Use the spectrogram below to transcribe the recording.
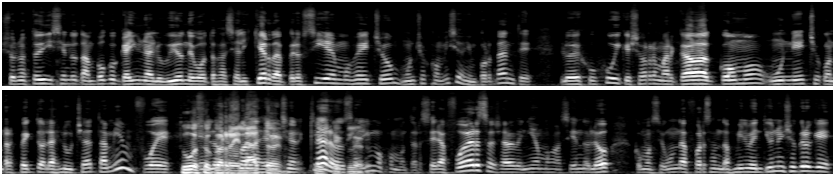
Yo no estoy diciendo tampoco que hay un aluvión de votos hacia la izquierda, pero sí hemos hecho muchos comicios importantes. Lo de Jujuy, que yo remarcaba como un hecho con respecto a las luchas, también fue... Tuvo su correlato en- elecciones. sí, Claro, sí, claro. salimos como tercera fuerza, ya veníamos haciéndolo como segunda fuerza en 2021 y yo creo que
